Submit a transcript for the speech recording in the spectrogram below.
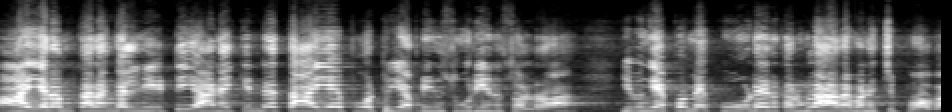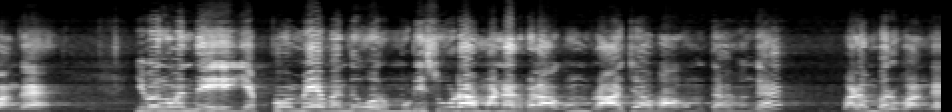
ஆயிரம் கரங்கள் நீட்டி அணைக்கின்ற தாயே போற்றி அப்படின்னு சூரியனை சொல்கிறோம் இவங்க எப்போவுமே கூட இருக்கிறவங்கள அரவணைச்சு போவாங்க. இவங்க வந்து எப்போவுமே வந்து ஒரு முடிசூடா மன்னர்களாகவும் ராஜாவாகவும் தான் இவங்க வலம் வருவாங்க.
